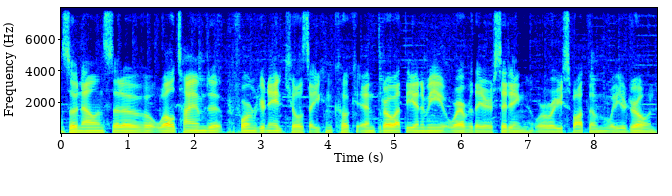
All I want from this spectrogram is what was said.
So now instead of well-timed performed grenade kills that you can cook and throw at the enemy wherever they are sitting or where you spot them with your drone,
